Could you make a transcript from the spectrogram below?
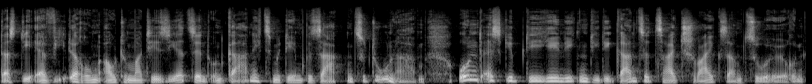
dass die Erwiderungen automatisiert sind und gar nichts mit dem Gesagten zu tun haben. Und es gibt diejenigen, die die ganze Zeit schweigsam zuhören,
